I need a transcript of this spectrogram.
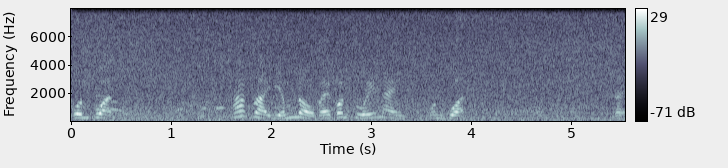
Cuồn cuộn thác giải yếm đổ về con suối này còn cuộn đây.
